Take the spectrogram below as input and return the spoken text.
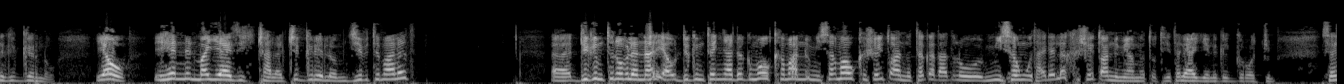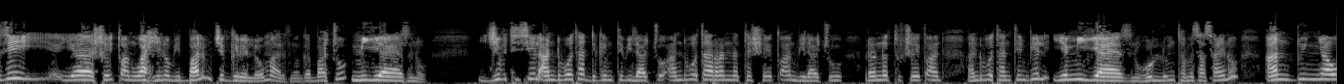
ንግግር ነው። ያው ይሄንን ማያያዝ ይቻላል። ችግር የለውም። ጅብት ማለት ድግምት ነው ብለናል። ያው ድግምተኛ ደግሞ ከማን ነው የሚሰማው? ከሸይጣን ነው ተቀጣጥሎ የሚሰሙት አይደለ? ከሸይጣን ነው የሚያመጡት የተለያየ ንግግሮችም። ስለዚህ የሸይጣን ዋሂ ነው ቢባልም ችግር የለውም ማለት ነው። ገባችሁ? የሚያያዝ ነው ጅብት ሲል አንድ ቦታ ድግምት ቢላችሁ አንድ ቦታ ረነተ ሸይጣን ቢላችሁ ረነቱ ሸይጣን አንድ ቦታ እንትን ቢል የሚያያዝ ነው። ሁሉም ተመሳሳይ ነው። አንዱኛው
